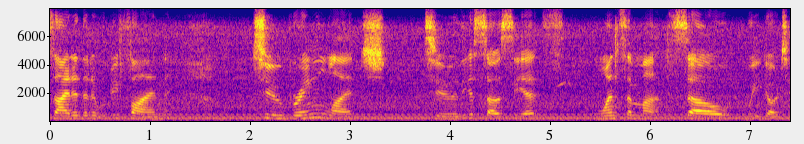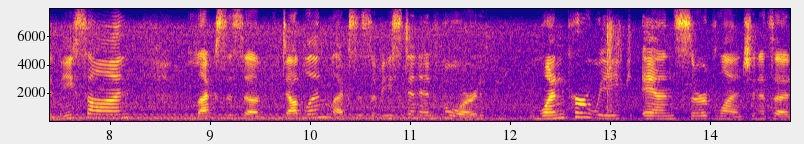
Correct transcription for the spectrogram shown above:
decided that it would be fun to bring lunch to the associates once a month. So we go to Nissan, Lexus of Dublin, Lexus of Easton, and Ford one per week and serve lunch. And it's a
